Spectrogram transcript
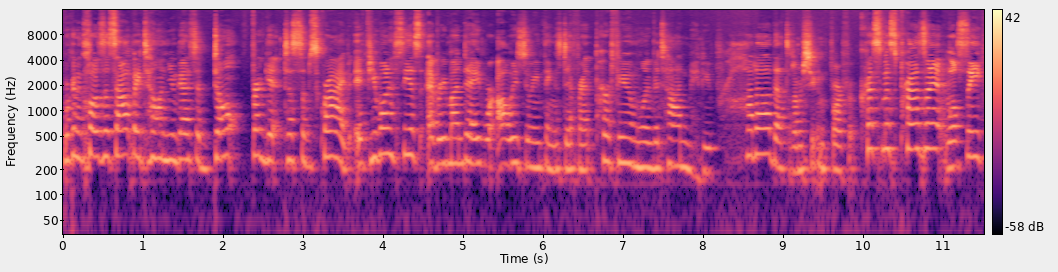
We're going to close this out by telling you guys to don't forget to subscribe. If you want to see us every Monday, we're always doing things different. Perfume, Louis Vuitton, maybe Prada. That's what I'm shooting for for Christmas present. We'll see.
